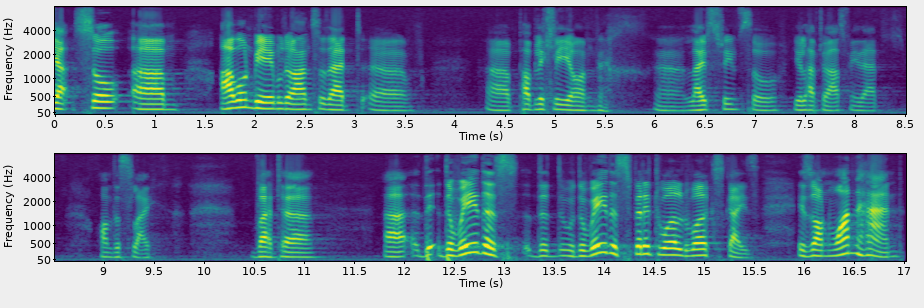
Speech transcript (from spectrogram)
Yeah, so um, I won't be able to answer that uh, uh, publicly on uh, live stream, so you'll have to ask me that on the slide. But uh, uh, the, the, way this, the, the, way the spirit world works, guys, is on one hand,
